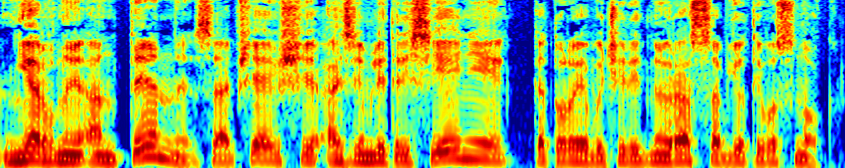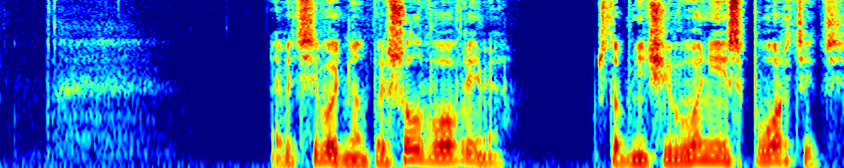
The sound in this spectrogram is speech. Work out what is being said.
нервные антенны, сообщающие о землетрясении, которое в очередной раз собьет его с ног. А ведь сегодня он пришел вовремя, чтобы ничего не испортить,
